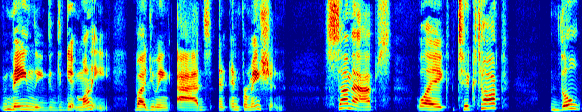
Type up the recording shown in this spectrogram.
mainly get money by doing ads and information. Some apps like TikTok, they'll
